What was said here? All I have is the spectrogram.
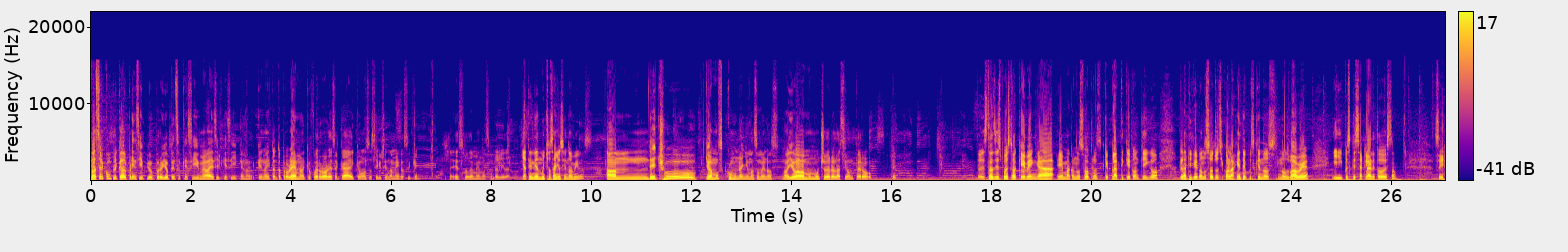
va a ser complicado al principio, pero yo pienso que sí, me va a decir que sí, que no, que no hay tanto problema, que fue errores acá y que vamos a seguir siendo amigos, así que es lo de menos en realidad. ¿Ya tenían muchos años siendo amigos? Am, de hecho, llevamos como un año más o menos. No llevábamos mucho de relación, pero sí. Entonces, ¿estás dispuesto a que venga Emma con nosotros, que platique contigo, platique con nosotros y con la gente pues que nos, nos va a ver y pues que se aclare todo esto? Sí,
